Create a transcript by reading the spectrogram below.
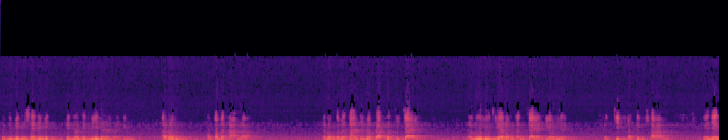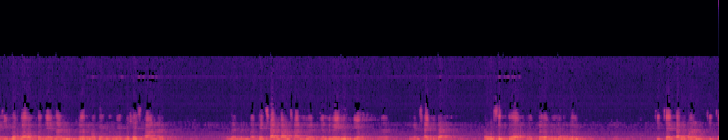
ตัวนิมิตไม่ใช่นิมิต เห็นโน้นเห็นนี่นะหมายถึงอารมณ์ของกรรมฐานเราอารมณ์กรรมฐานที่มาปรากฏที่ใจ เรารู้อยู่ที่อารมณ์ทางใจอันเดียวนี่แหละเป็นจิตเข้าถึงฌาน เพราะฉะนั้นอย่างที่พวกเราส่วนใหญ่นั่งเคลิ้มแล้วก็นั่งไม่ใช่ฌานนะนั่นมันประเภทฌานบ้านฌานเรือนจะเลื้อยรูปเดียวนะอย่างนั้นใช้ไม่ได้ต้องรู้สึกตัวไม่เผลอไม่หลงลืมจิตใจตั้งมั่น จิตใจ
